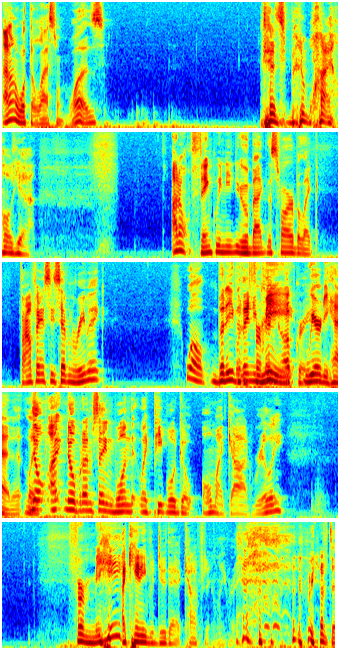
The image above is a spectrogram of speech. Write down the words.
I don't know what the last one was. It's been a while, yeah. I don't think we need to go back this far, but like, Final Fantasy VII remake? Well, but even you for me, upgrade we already had it. Like, no, I no, but I'm saying one that like people would go, "Oh my god, really?" for me, I can't even do that confidently right now. we have to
